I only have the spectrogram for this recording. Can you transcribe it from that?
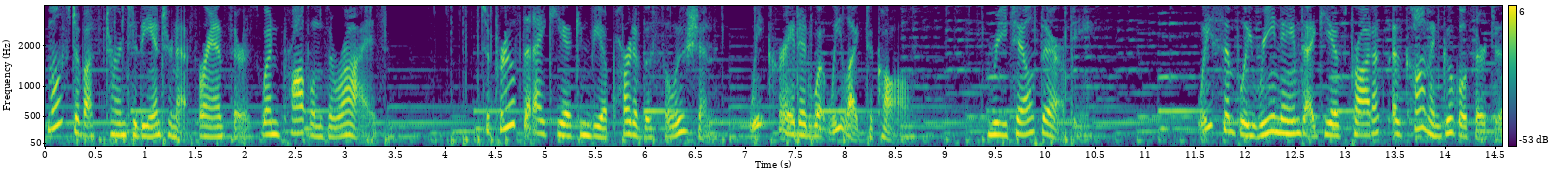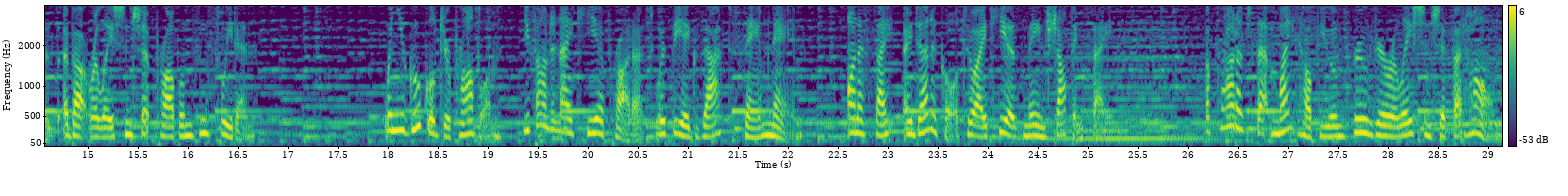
most of us turn to the internet for answers when problems arise. To prove that IKEA can be a part of the solution, we created what we like to call retail therapy. We simply renamed IKEA's products as common Google searches about relationship problems in Sweden. When you Googled your problem, you found an IKEA product with the exact same name on a site identical to IKEA's main shopping site. A product that might help you improve your relationship at home.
